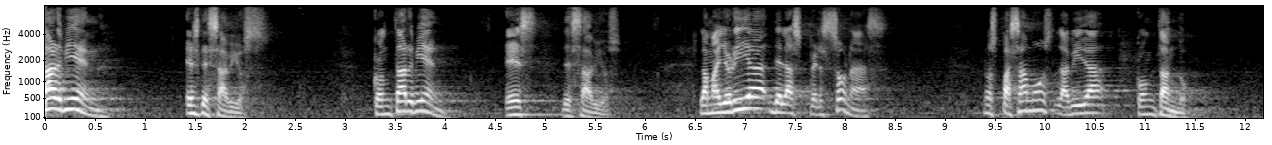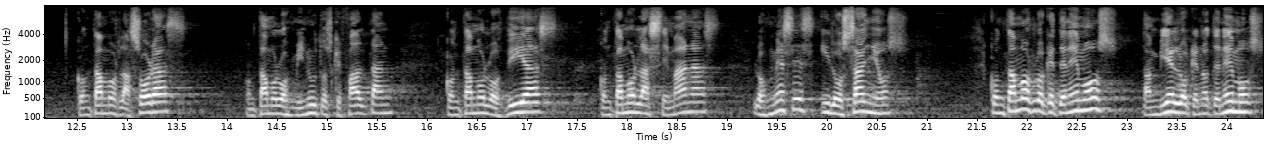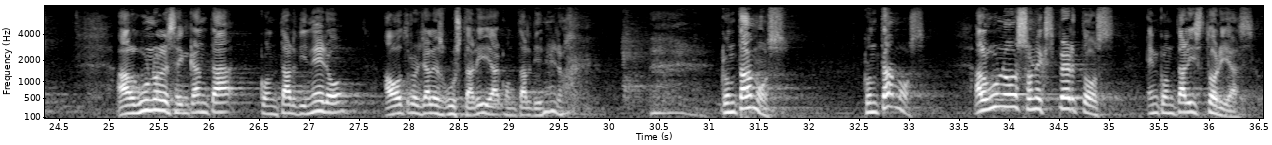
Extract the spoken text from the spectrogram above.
Contar bien es de sabios. Contar bien es de sabios. La mayoría de las personas nos pasamos la vida contando. Contamos las horas, contamos los minutos que faltan, contamos los días, contamos las semanas, los meses y los años, contamos lo que tenemos, también lo que no tenemos. A algunos les encanta contar dinero, a otros ya les gustaría contar dinero. contamos, contamos. Algunos son expertos en contar historias,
